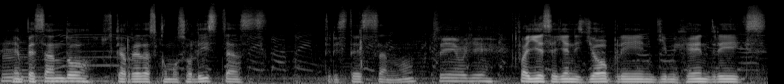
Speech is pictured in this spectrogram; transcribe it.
Mm. empezando sus carreras como solistas. Tristeza, ¿no? Sí, oye. Fallece Janis Joplin, Jimi Hendrix.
